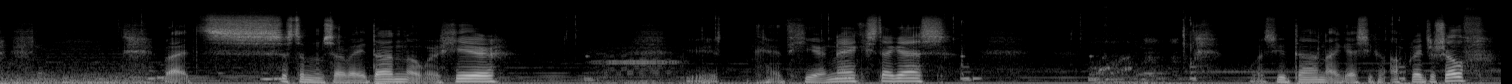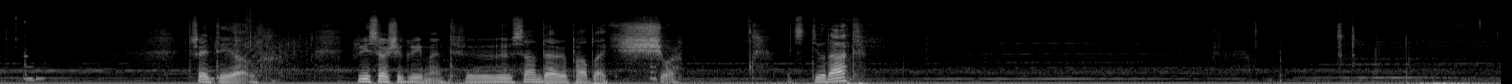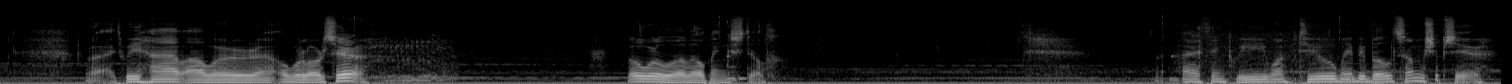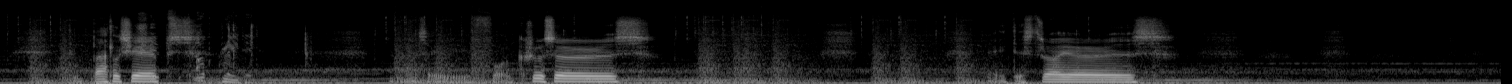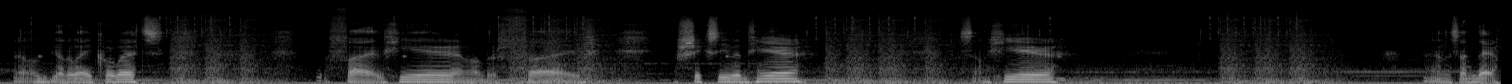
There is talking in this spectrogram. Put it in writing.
Right, system survey done over here. You just head here next, I guess. Once you're done, I guess you can upgrade yourself. Trade deal. Research agreement. Sanda Republic. Sure. Let's do that. Right, we have our uh, overlords here. Overwhelming still. I think we want to maybe build some ships here. Battleships, Ships upgraded. uh, say four cruisers, eight destroyers. Oh, the other way, corvettes. Five here, another five, six even here. Some here. And some there.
